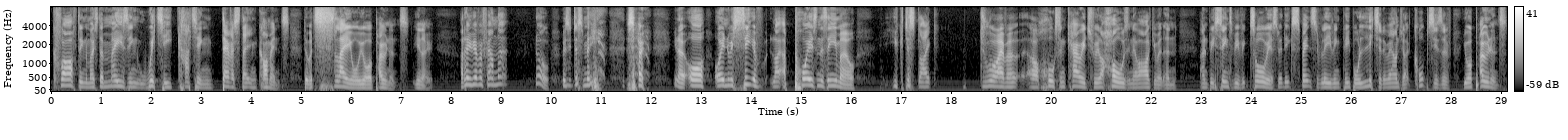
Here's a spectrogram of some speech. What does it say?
crafting the most amazing, witty, cutting, devastating comments that would slay all your opponents, you know. I don't know, have you ever found that? No. Was it just me? so, you know, or or in receipt of like a poisonous email, you could just like drive a, a horse and carriage through the holes in their argument and and be seen to be victorious at the expense of leaving people littered around you like corpses of your opponents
